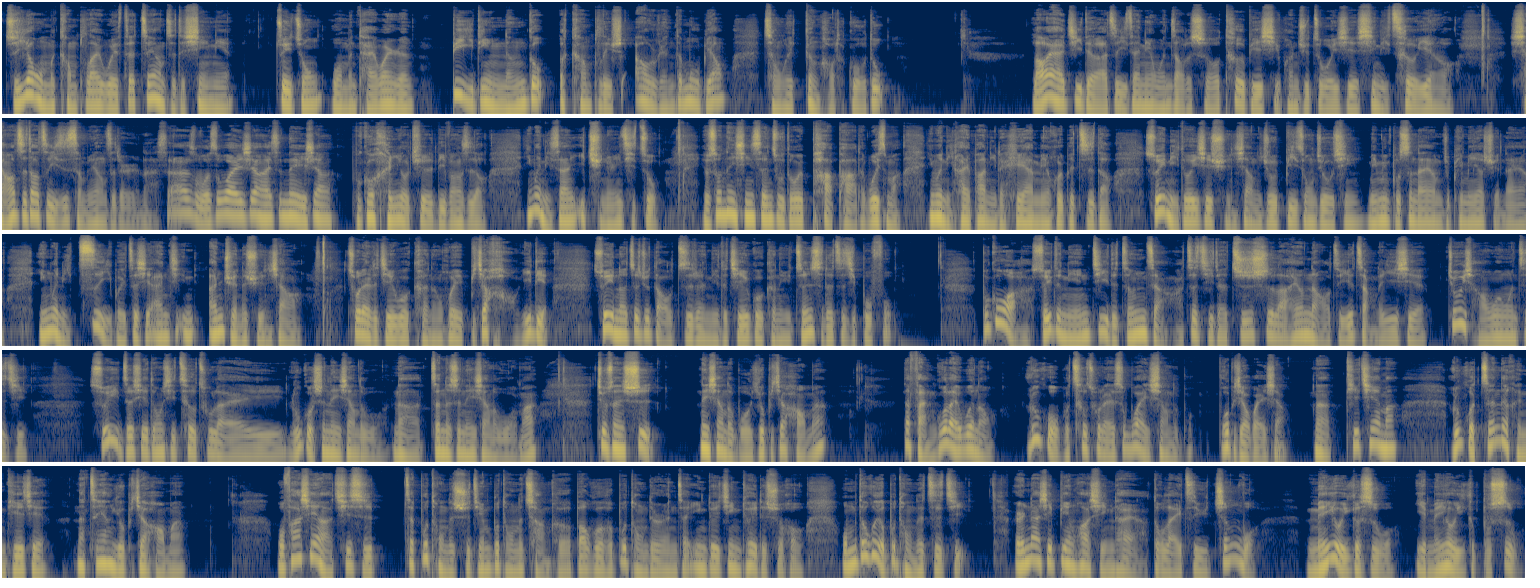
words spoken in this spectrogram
只要我们 comply with 这样子的信念，最终我们台湾人。必定能够 accomplish 傲人的目标，成为更好的国度。老艾还记得啊，自己在念文藻的时候，特别喜欢去做一些心理测验哦。想要知道自己是什么样子的人啊？是啊，我是外向还是内向？不过很有趣的地方是哦，因为你是一群人一起做，有时候内心深处都会怕怕的。为什么？因为你害怕你的黑暗面会被知道，所以你对一些选项你就会避重就轻。明明不是那样，你就偏偏要选那样，因为你自以为这些安静安全的选项啊，出来的结果可能会比较好一点。所以呢，这就导致了你的结果可能与真实的自己不符。不过啊，随着年纪的增长啊，自己的知识啦，还有脑子也长了一些。就会想要问问自己，所以这些东西测出来，如果是内向的我，那真的是内向的我吗？就算是内向的我，有比较好吗？那反过来问哦，如果我测出来是外向的我，我比较外向，那贴切吗？如果真的很贴切，那这样有比较好吗？我发现啊，其实，在不同的时间、不同的场合，包括和不同的人在应对进退的时候，我们都会有不同的自己，而那些变化形态啊，都来自于真我。没有一个是我，也没有一个不是我。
